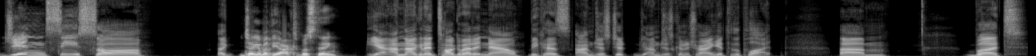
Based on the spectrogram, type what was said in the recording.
Jyn sees Saw. You talking about the octopus thing? Yeah, I'm not gonna talk about it now because I'm just I'm just gonna try and get to the plot. Um, but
